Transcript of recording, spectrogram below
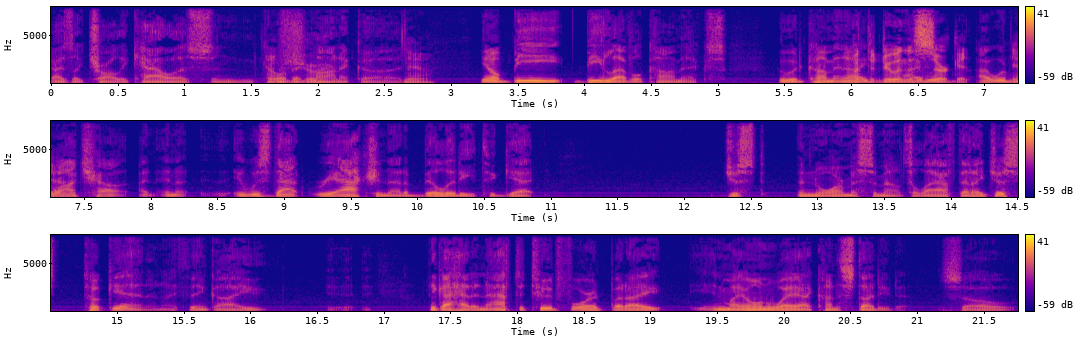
guys like Charlie Callas and Oh, Corbett sure. Monica, and, Yeah. you know, B B level comics who would come and But I, they're doing the I would- circuit. I would Yeah. watch how, and, and it was that reaction, that ability to get just enormous amounts of laugh that I just took in, and I think I, I think I had an aptitude for it, but I, in my own way, I kind of studied it. So,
